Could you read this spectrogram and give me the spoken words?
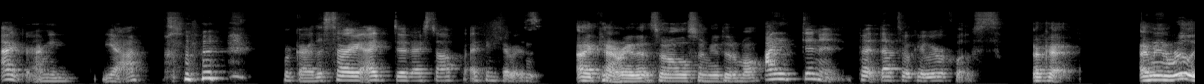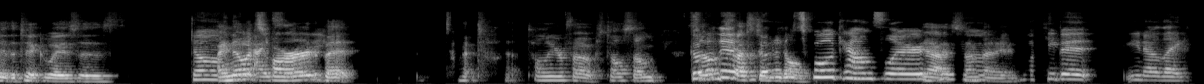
I I mean, yeah. Regardless, sorry, I did. I stop. I think there was. I can't read it, so I'll assume you did them all. I didn't, but that's okay. We were close. Okay. I mean, really, the takeaways is Don't. I know it's hard, but t- t- tell your folks, tell some go some to the go to the school counselor Yeah, who somebody. will keep it you know like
